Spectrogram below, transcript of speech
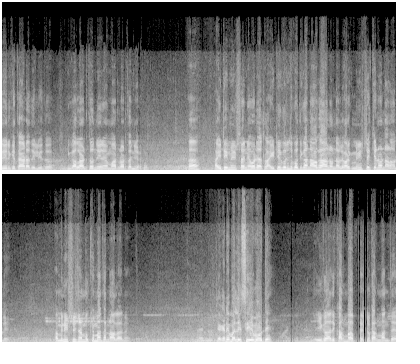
దీనికి తేడా తెలియదు ఇంకా అలాంటితో నేనేం మాట్లాడతాను చెప్పు? ఐటీ మినిస్టర్ అనేవాడు అసలు ఐటీ గురించి కొద్దిగా అవగాహన ఉండాలి. వాడికి మినిస్టర్ ఇచ్చినవాడు అనాలి. ఆ మినిస్టర్ ఇచ్చిన ముఖ్యమంత్రి అనాలని అండ్ జగనే మళ్ళీ సీఎం అవుతే? ఇక అది కర్మ ప్రజల కర్మ అంతే.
